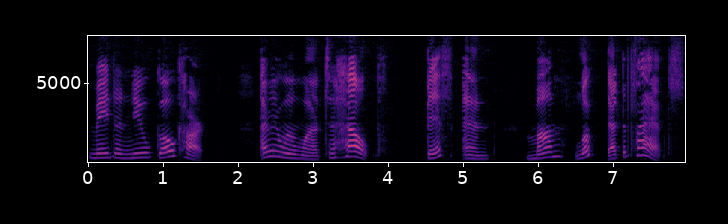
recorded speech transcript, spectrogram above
made a new go kart. Everyone wanted to help. Biff and Mom looked at the plans.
